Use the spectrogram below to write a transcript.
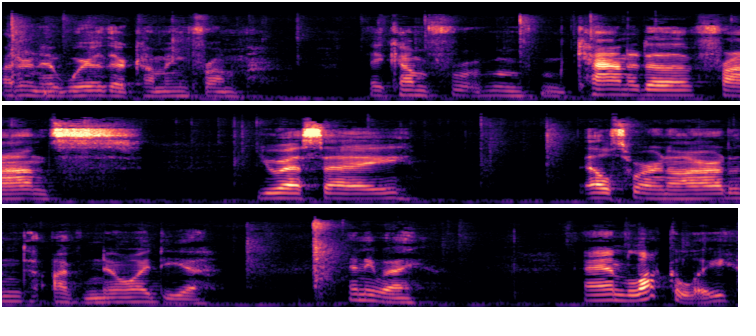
I don't know where they're coming from. They come from, from Canada, France, USA, elsewhere in Ireland. I've no idea. Anyway, and luckily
